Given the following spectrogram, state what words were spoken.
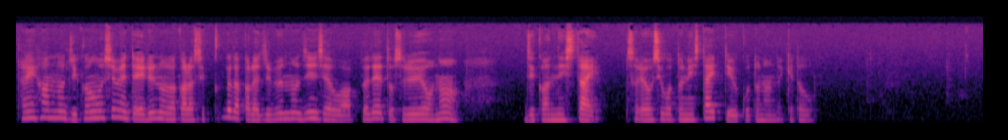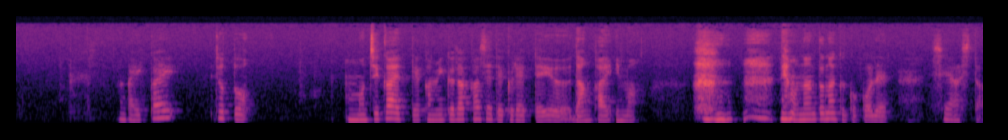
大半の時間を占めているのだからせっかくだから自分の人生をアップデートするような時間にしたい。それを仕事にしたいっていうことなんだけど。なんか一回ちょっと持ち帰って噛み砕かせてくれっていう段階今。でもなんとなくここでシェアした。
